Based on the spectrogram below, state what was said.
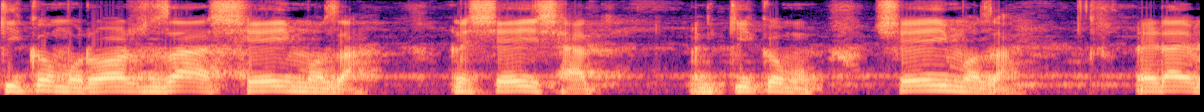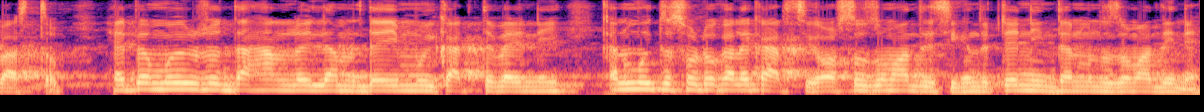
কী কমু যা সেই মজা মানে সেই স্বাদ মানে কী কমু, সেই মজা। এটাই বাস্তব। এরপর মুই ওষুধ দেখান লইলাম, দেই মুই কাটতে পারিনি, কারণ মুই তো ছোটোকালে কাটছি অস্ত্র জমা দিছি, কিন্তু ট্রেনিং ধান মতো জমা দিনে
